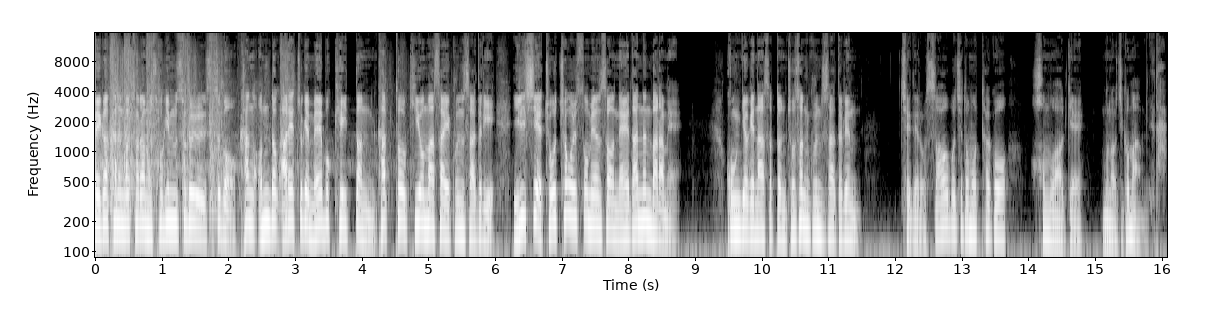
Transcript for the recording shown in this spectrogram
퇴각하는 것처럼 속임수를 쓰고 강 언덕 아래쪽에 매복해 있던 가토 기요마사의 군사들이 일시에 조총을 쏘면서 내닫는 바람에 공격에 나섰던 조선 군사들은 제대로 싸워보지도 못하고 허무하게 무너지고 맙니다.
